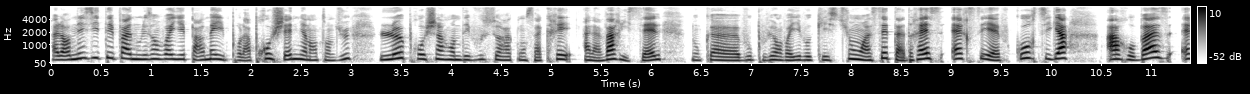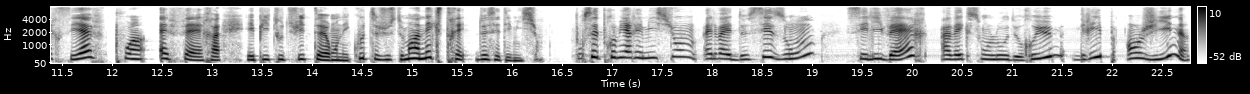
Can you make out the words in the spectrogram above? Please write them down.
Alors n'hésitez pas à nous les envoyer par mail pour la prochaine bien entendu. Le prochain rendez-vous sera consacré à la varicelle. Donc, euh, vous pouvez envoyer vos questions à cette adresse rcfcourtiga.rcf.fr. Et puis, tout de suite, on écoute justement un extrait de cette émission. Pour cette première émission, elle va être de saison. C'est l'hiver avec son lot de rhume, grippe, angine.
